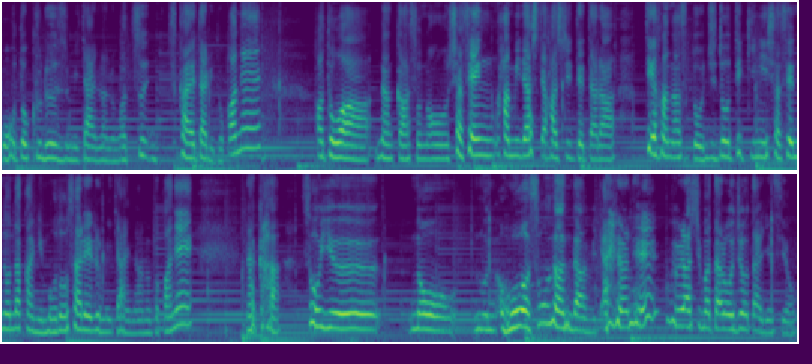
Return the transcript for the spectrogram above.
オートクルーズみたいなのが使えたりとかね。あとはなんかその車線はみ出して走ってたら手離すと自動的に車線の中に戻されるみたいなのとかね。なんかそういうのおおそうなんだみたいなね。浦島太郎状態ですよ。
